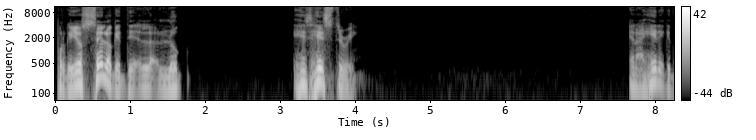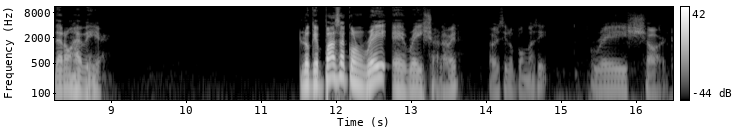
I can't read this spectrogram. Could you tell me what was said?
porque yo sé lo que, lo, lo his history. And I hate it that I don't have it here. Lo que pasa con Ray, eh, Ray Shard, a ver, a ver si lo pongo así. Ray Shard.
